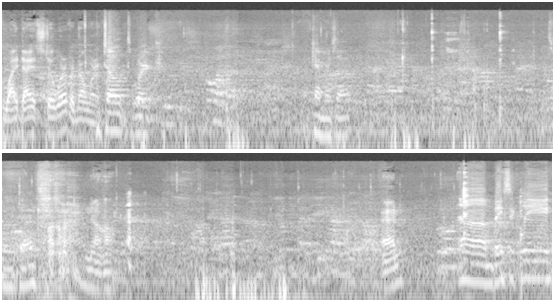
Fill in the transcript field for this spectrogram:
Why diets still work or don't work? Don't work. Camera's out. It's really done. No. and Um, basically,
